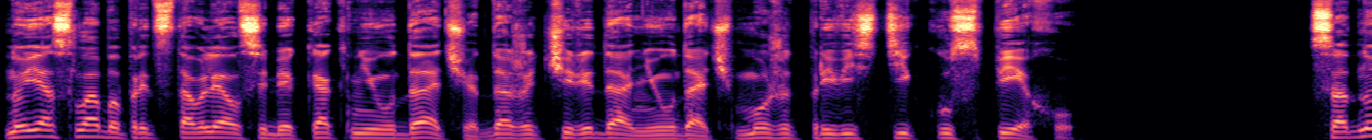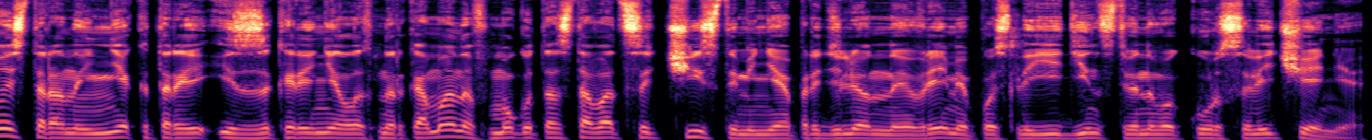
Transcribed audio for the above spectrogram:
Но я слабо представлял себе, как неудача, даже череда неудач может привести к успеху. С одной стороны, некоторые из закоренелых наркоманов могут оставаться чистыми неопределенное время после единственного курса лечения.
